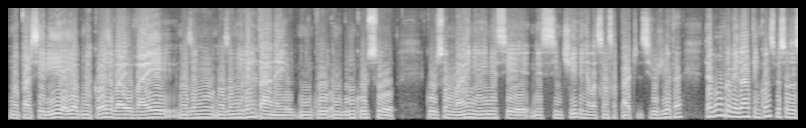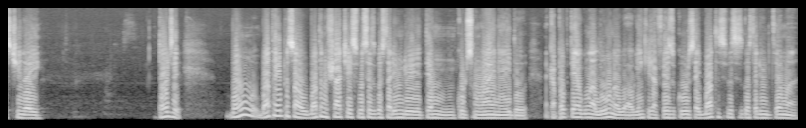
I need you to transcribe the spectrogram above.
uma parceria aí, alguma coisa, vai, vai, nós vamos, nós vamos inventar, né? Um, algum curso, curso online aí nesse, nesse sentido, em relação a essa parte de cirurgia, até. Até vamos aproveitar, tem quantas pessoas assistindo aí? 14? Bom, bota aí, pessoal, bota no chat aí se vocês gostariam de ter um curso online aí do. Daqui a pouco tem algum aluno, algu- alguém que já fez o curso aí, bota se vocês gostariam de ter uma,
